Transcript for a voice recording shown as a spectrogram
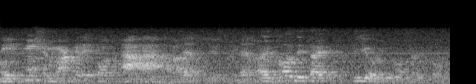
The efficient market, ah, that's useful. That's I called it a theory, not a thought.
